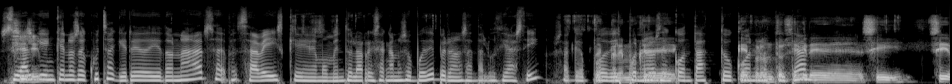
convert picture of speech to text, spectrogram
Si alguien que nos escucha quiere donar, sabéis que de momento la resaca no se puede, pero en Santa Lucía sí. O sea que podéis poneros en contacto con pronto el sí, sí.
